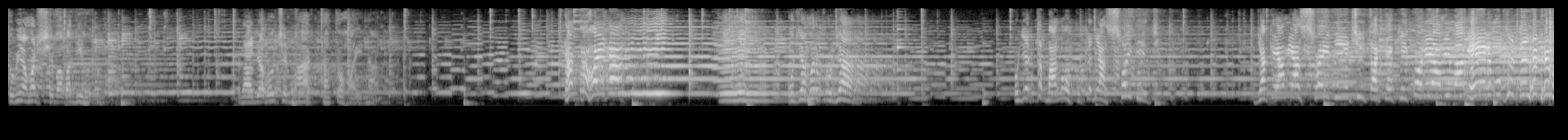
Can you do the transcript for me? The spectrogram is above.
তুমি আমার সেবাবাদী হলো রাজা বলছে বাঘ তা তো হয় না। তা হয় না। ও যে আমার প্রজা, ও যে একটা বালক, ওকে আমি আশ্রয় দিয়েছি। যাকে আমি আশ্রয় দিয়েছি, তাকে কি করে আমি বাঘের মুখে ঠেলে দেব?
